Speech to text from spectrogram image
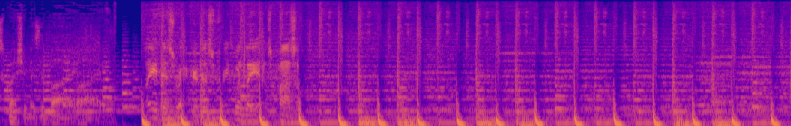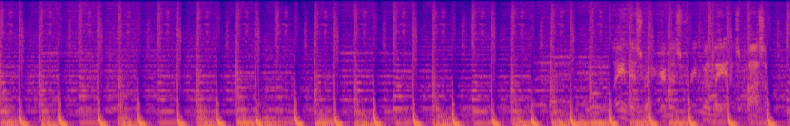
Discretion is advised. Play this record as frequently as possible. Play this record as frequently as possible.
